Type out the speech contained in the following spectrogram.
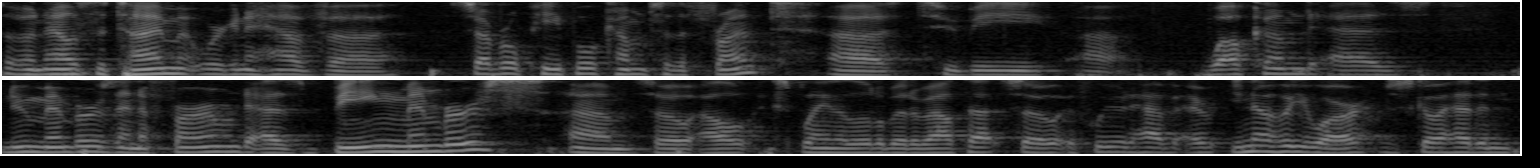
So now's the time that we're going to have uh, several people come to the front uh, to be uh, welcomed as new members and affirmed as being members. Um, so I'll explain a little bit about that. So if we would have, every, you know who you are, just go ahead and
